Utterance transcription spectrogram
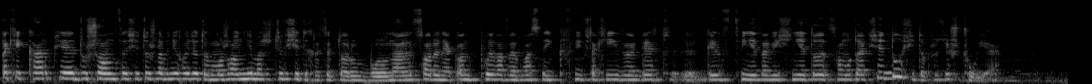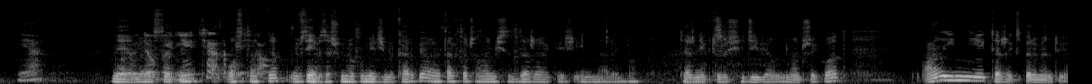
takie karpie duszące się, to już nawet nie chodzi o to, może on nie ma rzeczywiście tych receptorów bólu, no ale sorry, jak on pływa we własnej krwi w takiej gęst, gęstwinie, zawiesinie, to samo to jak się dusi, to przecież czuje, nie? Nie, my ostatnio, nie ostatnio, nie, w zeszłym roku mieliśmy karpia, ale tak to czasami się zdarza jakaś inna ryba. Też niektórzy się dziwią na przykład, a inni też eksperymentują.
